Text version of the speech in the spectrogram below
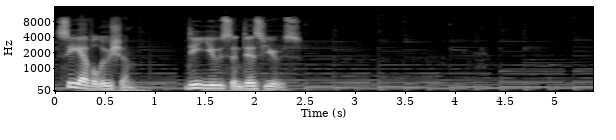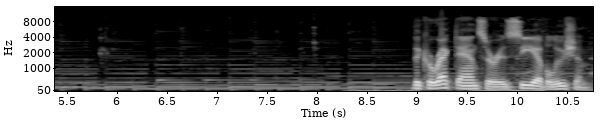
C. Evolution. D. Use and disuse. The correct answer is C. Evolution.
